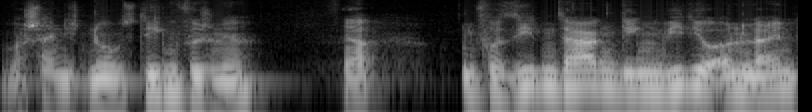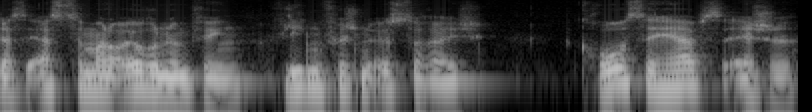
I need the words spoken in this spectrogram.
wahrscheinlich nur ums Fliegenfischen, ja? Ja. Und vor sieben Tagen ging ein Video online, das erste Mal Euronymphing. Fliegenfischen Österreich. Große Herbstesche.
